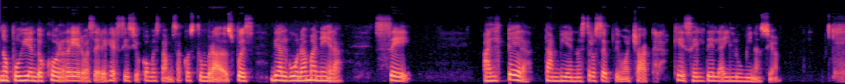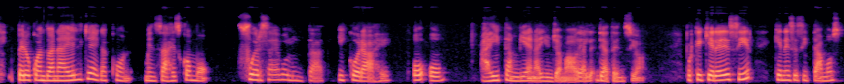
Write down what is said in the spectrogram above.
no pudiendo correr o hacer ejercicio como estamos acostumbrados, pues de alguna manera se altera también nuestro séptimo chakra, que es el de la iluminación. Pero cuando Anael llega con mensajes como fuerza de voluntad y coraje, o oh, ahí también hay un llamado de atención, porque quiere decir que necesitamos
